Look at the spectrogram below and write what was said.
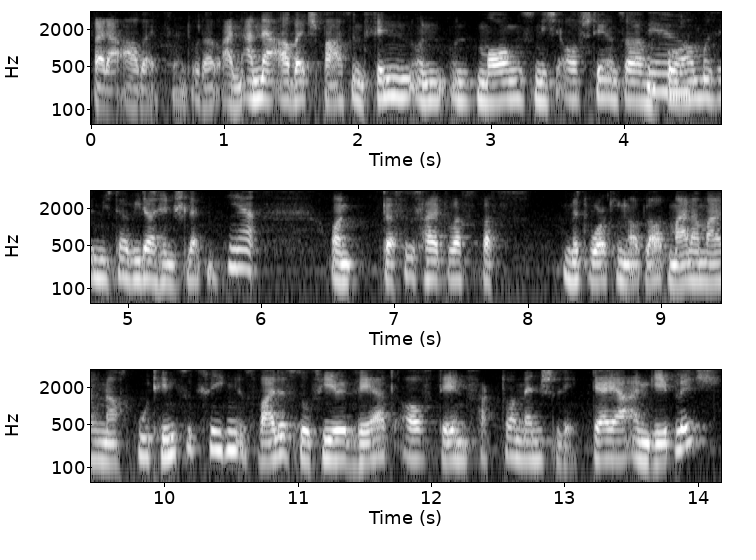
bei der Arbeit sind oder an, an der Arbeit Spaß empfinden und, und morgens nicht aufstehen und sagen, ja. boah, muss ich mich da wieder hinschleppen. Ja. Und das ist halt was, was mit Working Out Loud meiner Meinung nach gut hinzukriegen ist, weil es so viel Wert auf den Faktor Mensch legt, der ja angeblich,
